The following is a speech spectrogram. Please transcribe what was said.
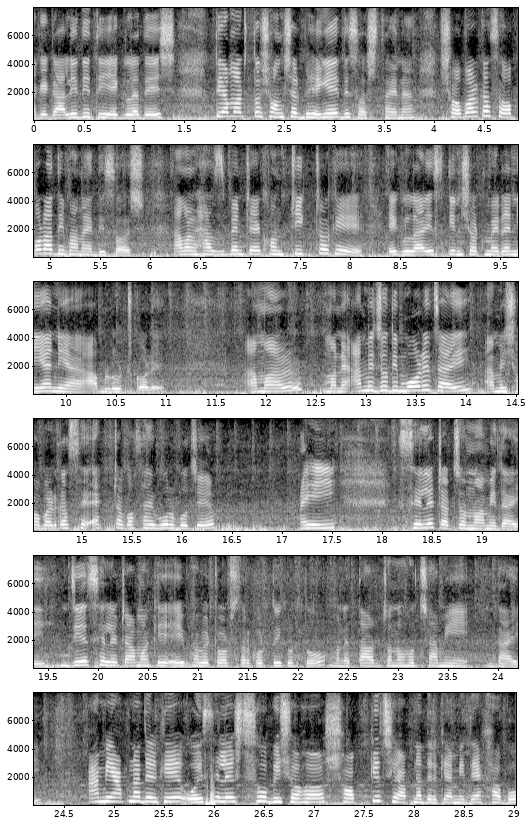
আগে গালি দিতি এগুলা দেশ, তুই আমার তো সংসার ভেঙেই দিছস, তাই না? সবার কাছে অপরাধী বানাই দিছস। আমার হাজব্যান্ড এখন টিকটকে এগুলা স্ক্রিনশট মেরে নিয়ে নিয়ে আপলোড করে। আমার মানে আমি যদি মরে যাই, আমি সবার কাছে একটা কথাই বলব যে, এই ছেলেটার জন্য আমি দায়ী। যে ছেলেটা আমাকে এইভাবে টর্চার করতেই করতো মানে তার জন্য হচ্ছে আমি দায়ী। আমি আপনাদেরকে ওই ছেলের ছবি সহ সব কিছু আপনাদেরকে আমি দেখাবো।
